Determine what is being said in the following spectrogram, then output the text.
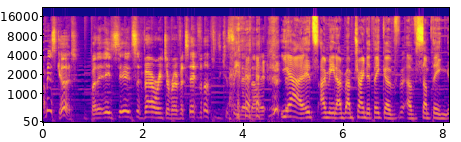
I mean, it's good, but it is it's very derivative of casino night. Yeah, it's. I mean, I'm, I'm trying to think of of something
